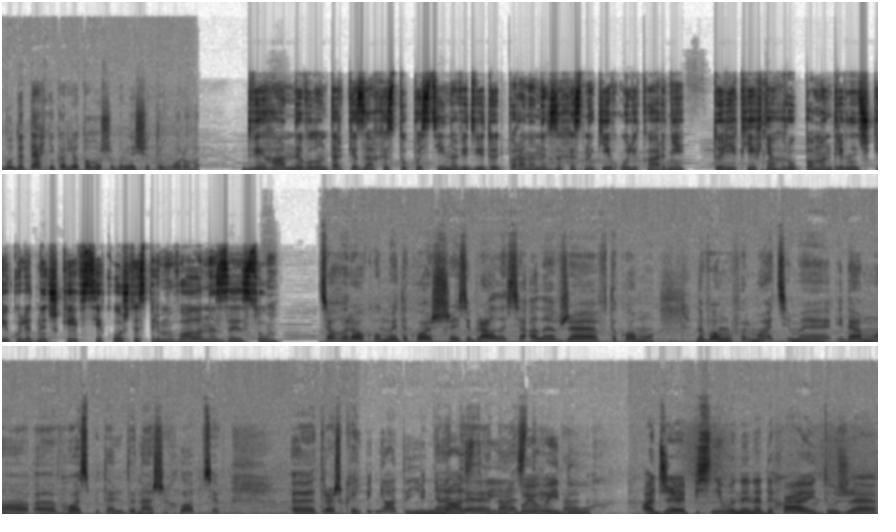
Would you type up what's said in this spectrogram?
буде техніка для того, щоб нищити ворога. Дві Ганни, волонтерки захисту, постійно відвідують поранених захисників у лікарні. Торік їхня група мандрівнички-коляднички всі кошти спрямувала на ЗСУ. Цього року ми також зібралися, але вже в такому новому форматі. Ми йдемо е, в госпіталь до наших хлопців. е, Трошки підняти їм Підняти настрій, настрій, бойовий так. дух. Адже пісні вони надихають, дуже е,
